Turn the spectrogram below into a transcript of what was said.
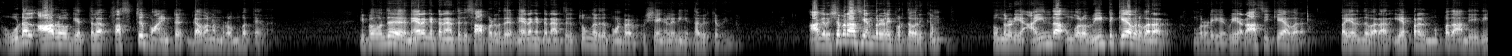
உடல் ஆரோக்கியத்தில் ஃபஸ்ட்டு பாயிண்ட்டு கவனம் ரொம்ப தேவை. இப்போ வந்து நேரங்கெட்ட நேரத்துக்கு சாப்பிட்றது நேரங்கெட்ட நேரத்துக்கு தூங்குறது போன்ற விஷயங்களை நீங்கள் தவிர்க்க வேண்டும். ஆக ரிஷபராசி அன்பர்களை பொறுத்த வரைக்கும் உங்களுடைய ஐந்தா உங்களோட வீட்டுக்கே அவர் வராரு. உங்களுடைய வீ- ராசிக்கே அவர் பெயர்ந்து வரார். ஏப்ரல் முப்பதாம் தேதி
